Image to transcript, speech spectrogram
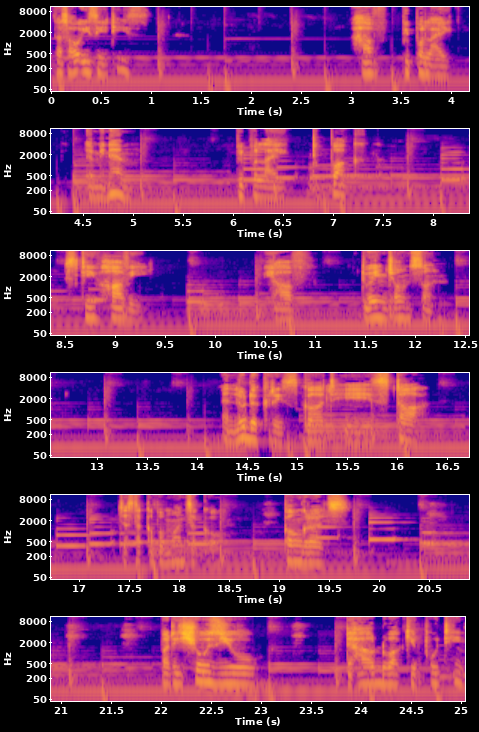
That's how easy it is. Have people like Eminem, people like Tupac, Steve Harvey, we have Dwayne Johnson, and Ludacris got his star just a couple months ago. Congrats. But it shows you the hard work you put in.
